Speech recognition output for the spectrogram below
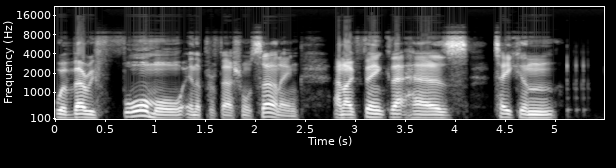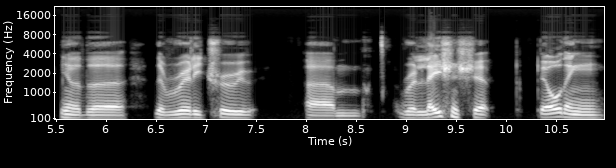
we're very formal in a professional setting, and I think that has taken you know the the really true um, relationship building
